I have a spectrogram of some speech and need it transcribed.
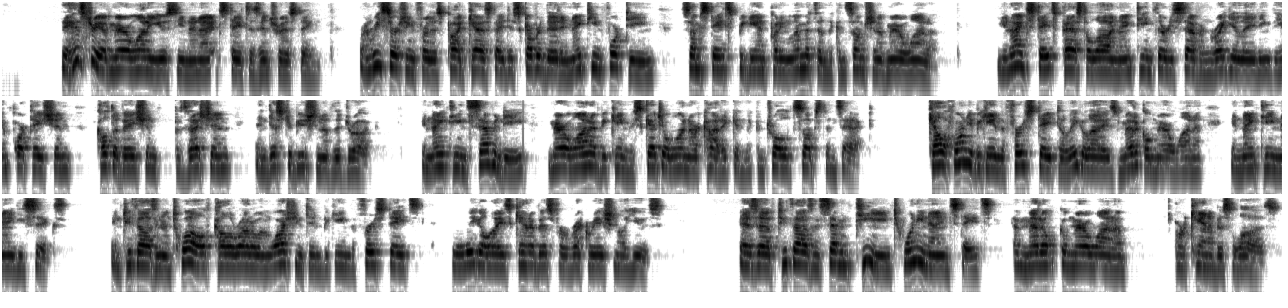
The history of marijuana use in the United States is interesting. When researching for this podcast, I discovered that in 1914, some states began putting limits on the consumption of marijuana. The United States passed a law in 1937 regulating the importation, cultivation, possession, and distribution of the drug. In 1970, marijuana became a Schedule I narcotic in the Controlled Substance Act. California became the first state to legalize medical marijuana in 1996. In 2012, Colorado and Washington became the first states to legalize cannabis for recreational use. As of 2017, 29 states have medical marijuana or cannabis laws.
